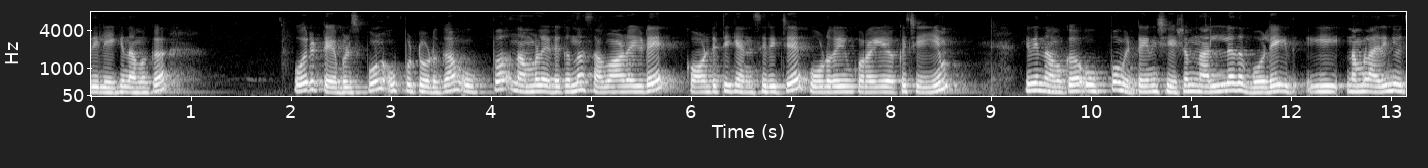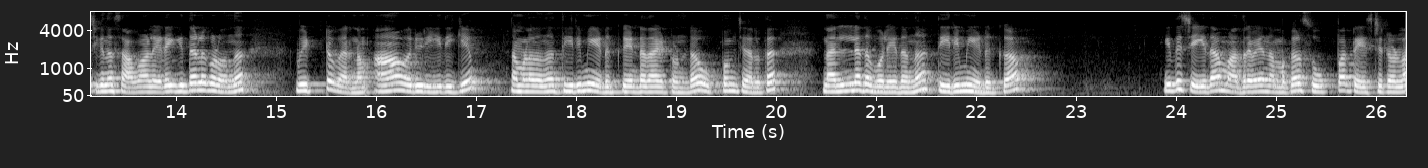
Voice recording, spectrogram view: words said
ഇതിലേക്ക് നമുക്ക് ഒരു ടേബിൾ സ്പൂൺ ഉപ്പിട്ട് കൊടുക്കാം. ഉപ്പ് നമ്മൾ എടുക്കുന്ന സവാളയുടെ ക്വാണ്ടിറ്റിക്ക് അനുസരിച്ച് കൂടുകയും കുറയുകയും ഒക്കെ ചെയ്യും. ഇനി നമുക്ക് ഉപ്പും ഇട്ടതിന് ശേഷം നല്ലതുപോലെ ഈ നമ്മൾ അരിഞ്ഞു വെച്ചിരിക്കുന്ന സവാളയുടെ ഇതളുകളൊന്ന് വിട്ടു വരണം. ആ ഒരു രീതിക്ക് നമ്മളതൊന്ന് തിരുമി എടുക്കേണ്ടതായിട്ടുണ്ട്. ഉപ്പും ചേർത്ത് നല്ലതുപോലെ ഇതൊന്ന് തിരുമി എടുക്കുക. ഇത് ചെയ്താൽ മാത്രമേ നമുക്ക് സൂപ്പർ ടേസ്റ്റിലുള്ള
